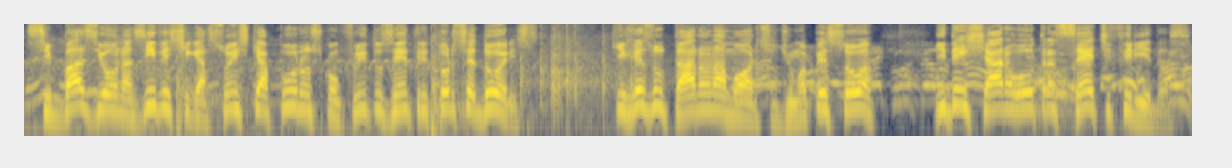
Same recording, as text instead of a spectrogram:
se baseou nas investigações que apuram os conflitos entre torcedores, que resultaram na morte de uma pessoa e deixaram outras sete feridas.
